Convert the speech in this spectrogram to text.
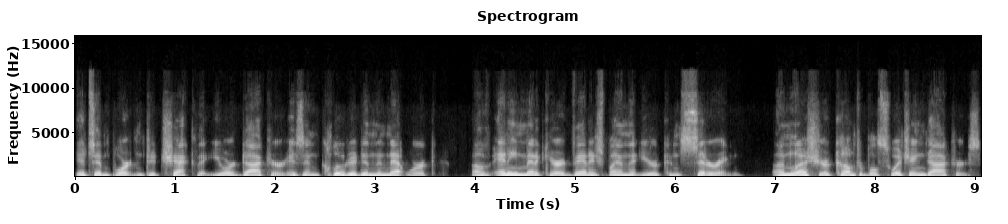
It's important to check that your doctor is included in the network of any Medicare Advantage plan that you're considering, unless you're comfortable switching doctors.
